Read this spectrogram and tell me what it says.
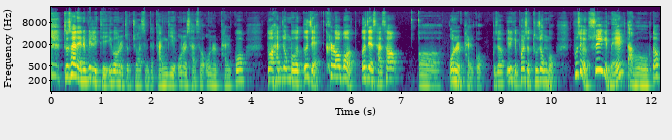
두산 에너빌리티 이거 오늘 좀 좋았습니다. 단기 오늘 사서 오늘 팔고 또 한 종목은 어제 클로봇 어제 사서 어 오늘 팔고 그죠? 이렇게 벌써 두 종목 보세요 수익이 매일 따북따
